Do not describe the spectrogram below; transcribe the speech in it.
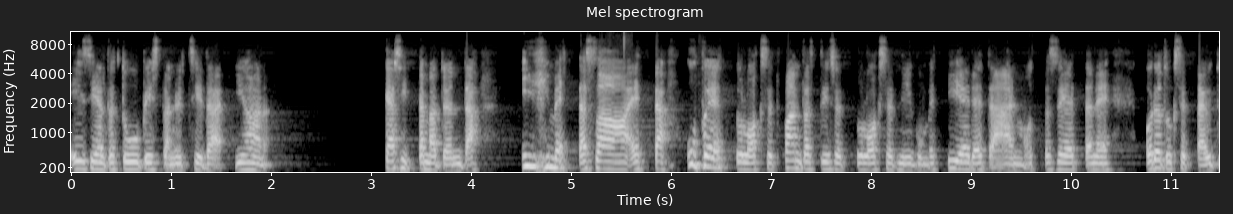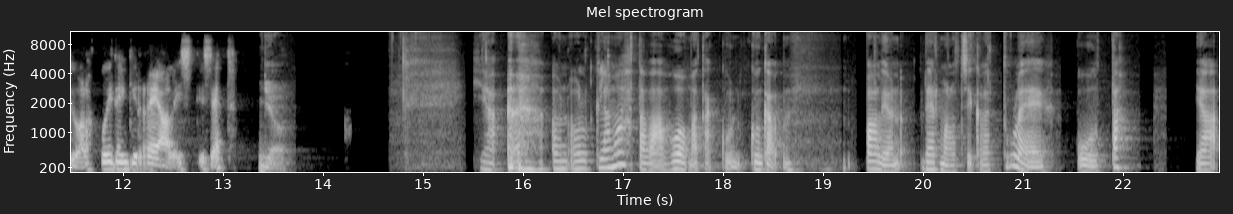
ei sieltä tuupista nyt sitä ihan käsittämätöntä ihmettä saa, että upeat tulokset, fantastiset tulokset, niin kuin me tiedetään, mutta se, että ne odotukset täytyy olla kuitenkin realistiset. Joo. Ja on ollut kyllä mahtavaa huomata, kun, kuinka paljon Dermalotsikalle tulee uutta. Ja,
